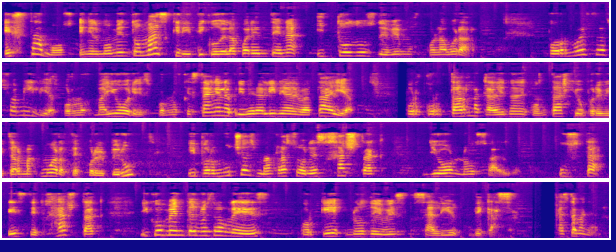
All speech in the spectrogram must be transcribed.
Estamos en el momento más crítico de la cuarentena y todos debemos colaborar por nuestras familias, por los mayores, por los que están en la primera línea de batalla, por cortar la cadena de contagio, por evitar más muertes por el Perú y por muchas más razones, hashtag yo no. Usa este hashtag y comenta en nuestras redes por qué no debes salir de casa. Hasta mañana.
